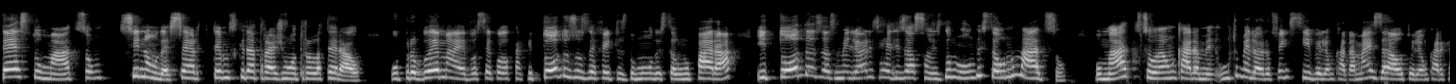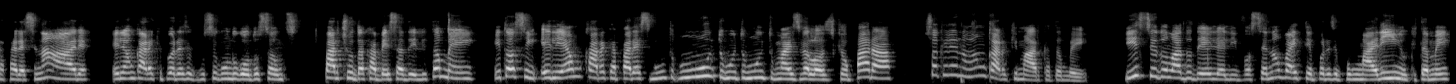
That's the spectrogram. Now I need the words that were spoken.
Testa o Matson, se não der certo, temos que ir atrás de um outro lateral. O problema é você colocar que todos os defeitos do mundo estão no Pará e todas as melhores realizações do mundo estão no Matson. O Matson é um cara muito melhor ofensivo, ele é um cara mais alto, ele é um cara que aparece na área, ele é um cara que, por exemplo, o segundo gol do Santos partiu da cabeça dele também. Então, assim, ele é um cara que aparece muito, muito, muito, muito mais veloz do que o Pará. Só que ele não é um cara que marca também. E se do lado dele ali você não vai ter, por exemplo, um Marinho, que também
